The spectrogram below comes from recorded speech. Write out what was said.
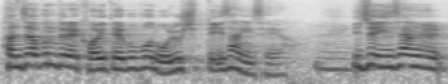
환자분들의 거의 대부분 5, 60대 이상이세요. 음. 이제 인상을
